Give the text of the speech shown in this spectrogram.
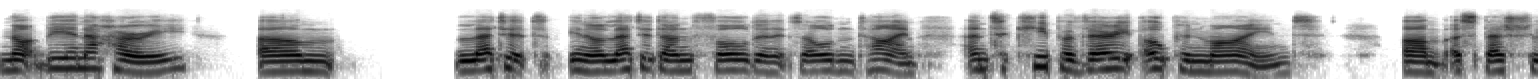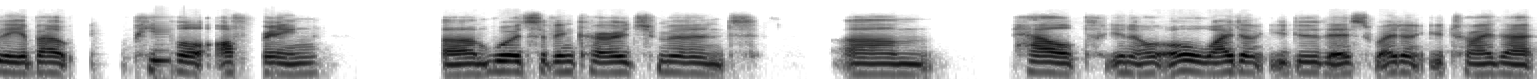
not be in a hurry, um, let it, you know, let it unfold in its own time, and to keep a very open mind, um, especially about people offering um, words of encouragement, um, help you know oh why don't you do this? Why don't you try that?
